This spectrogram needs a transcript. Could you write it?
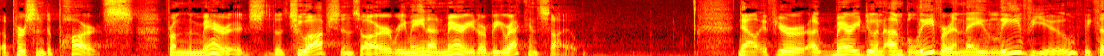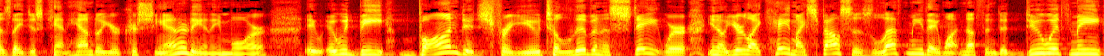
a person departs from the marriage, the two options are remain unmarried or be reconciled. Now, if you're uh, married to an unbeliever and they leave you because they just can't handle your Christianity anymore, it, it, would be bondage for you to live in a state where, you know, you're like, hey, my spouse has left me. They want nothing to do with me,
